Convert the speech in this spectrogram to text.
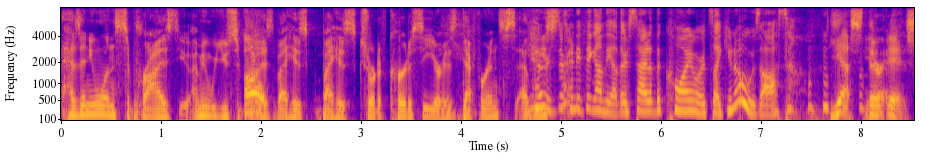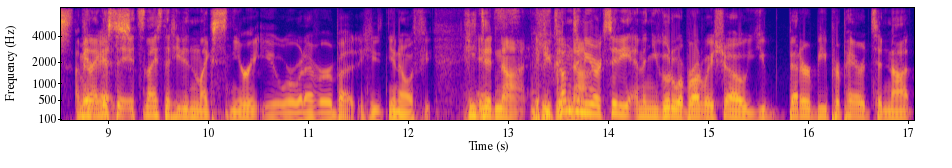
has anyone surprised you? I mean, were you surprised by his by his sort of courtesy or his deference at Yeah, is there anything on the other side of the coin where it's like, you know, it was awesome? yes, there is. I mean, There I guess is. it's nice that he didn't like sneer at you or whatever, but he, you know, if he, He did not. If He you did come to New. York City and then you go to a Broadway show, you better be prepared to not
